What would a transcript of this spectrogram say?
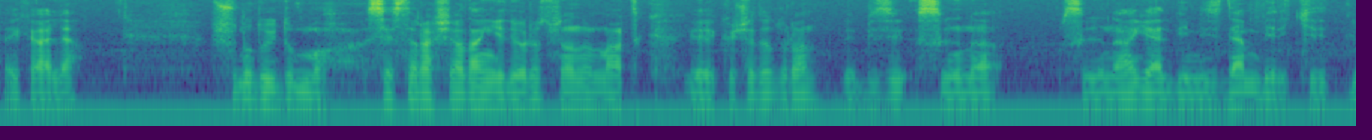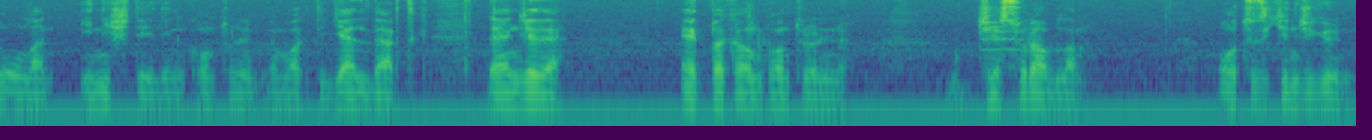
Pekala. Şunu duydun mu? Sesler aşağıdan geliyoruz. Sanırım artık e, köşede duran ve bizi sığına sığınağa geldiğimizden beri kilitli olan iniş deliğini kontrol etme vakti geldi artık. Bence de. Et bakalım kontrolünü. Cesur ablam. 32. gün.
